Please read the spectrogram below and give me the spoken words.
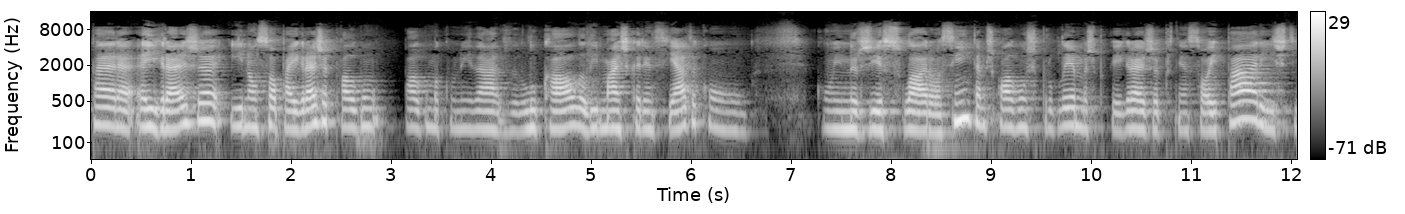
para a igreja e não só para a igreja, para, algum, para alguma comunidade local ali mais carenciada com, com energia solar ou assim. Estamos com alguns problemas porque a igreja pertence ao IPAR e isto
